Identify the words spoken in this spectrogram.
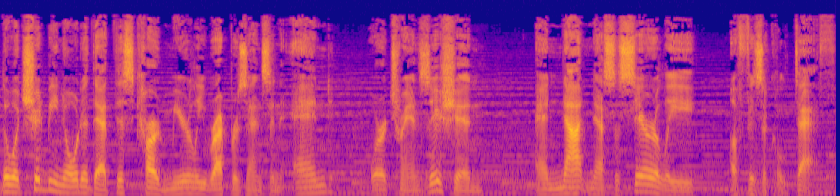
though it should be noted that this card merely represents an end or a transition and not necessarily a physical death.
